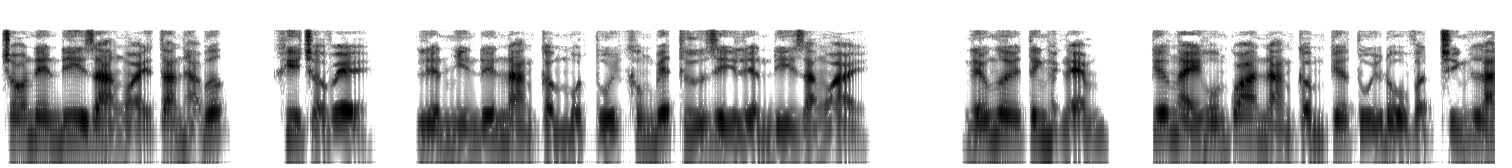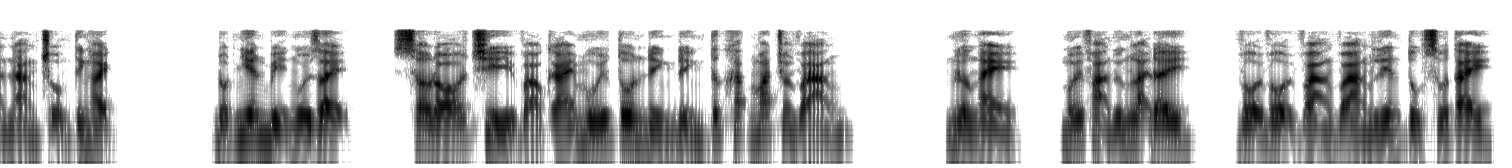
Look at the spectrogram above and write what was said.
cho nên đi ra ngoài tan hạ bước, khi trở về, liền nhìn đến nàng cầm một túi không biết thứ gì liền đi ra ngoài. Nếu ngươi tinh hạch ném, kia ngày hôm qua nàng cầm kia túi đồ vật chính là nàng trộm tinh hạch. Đột nhiên bị ngồi dậy, sau đó chỉ vào cái mũi tôn đình đình tức khắc mắt tròn váng. Nửa ngày, mới phản ứng lại đây, vội vội vàng vàng liên tục xua tay,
